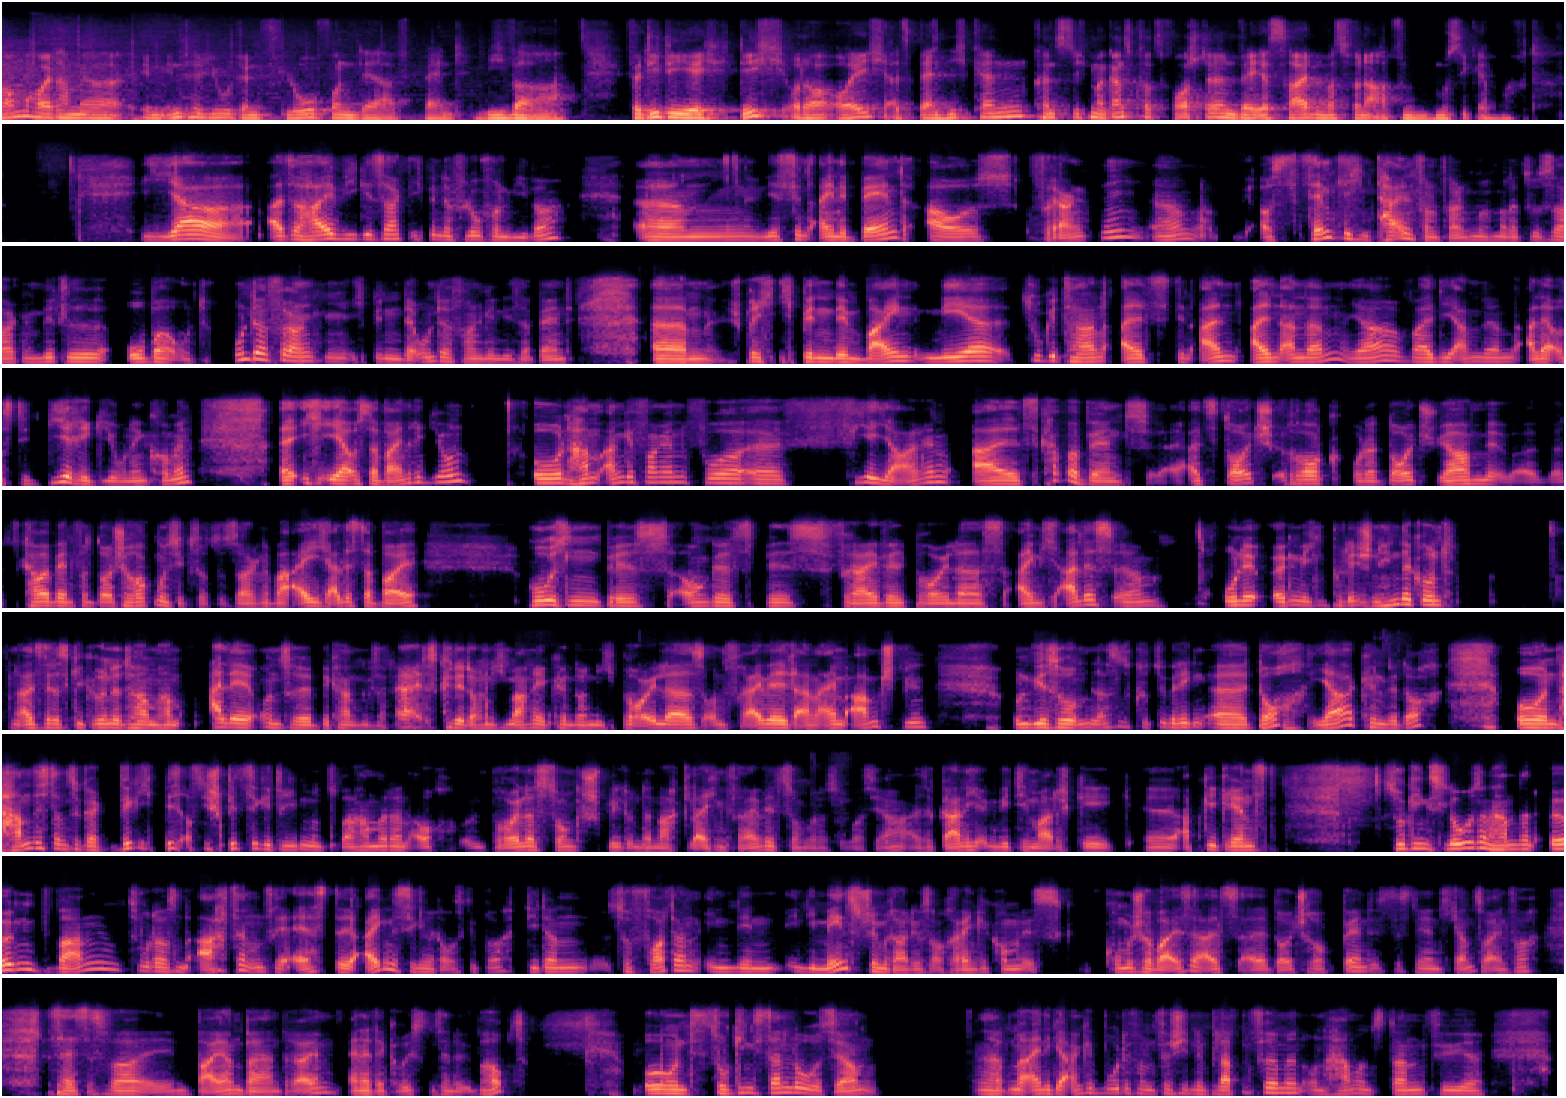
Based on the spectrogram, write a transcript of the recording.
willkommen. Heute haben wir im Interview den Flo von der Band Viva. Für die, die dich oder euch als Band nicht kennen, könntest du dich mal ganz kurz vorstellen, wer ihr seid und was für eine Art von Musik ihr macht? Ja, also hi, wie gesagt, ich bin der Flo von Viva. Ähm, wir sind eine Band aus Franken, ja, aus sämtlichen Teilen von Franken, muss man dazu sagen, Mittel-, Ober- und Unterfranken. Ich bin der Unterfranke in dieser Band. Ähm, sprich, ich bin dem Wein mehr zugetan als den allen, allen anderen, ja, weil die anderen alle aus den Bierregionen kommen. Äh, ich eher aus der Weinregion und haben angefangen vor äh, vier Jahren als Coverband, als Deutsch-Rock oder Deutsch, ja, als Coverband von deutscher Rockmusik sozusagen. Da war eigentlich alles dabei. Hosen bis Onkels bis Freiwild, Broilers, eigentlich alles, ähm, ohne irgendwelchen politischen Hintergrund. Und als wir das gegründet haben, haben alle unsere Bekannten gesagt, ah, das könnt ihr doch nicht machen, ihr könnt doch nicht Broilers und Freiwild an einem Abend spielen. Und wir so, lass uns kurz überlegen, äh, doch, ja, können wir doch. Und haben das dann sogar wirklich bis auf die Spitze getrieben. Und zwar haben wir dann auch einen Broilers-Song gespielt und danach gleich einen Freiwild-Song oder sowas, ja. Also gar nicht irgendwie thematisch äh, abgegrenzt. So ging es los und haben dann irgendwann 2018 unsere erste eigene Single rausgebracht, die dann sofort dann in, den, in die Mainstream-Radios auch reingekommen ist komischerweise als äh, deutsche Rockband ist das ja nicht ganz so einfach. Das heißt, es war in Bayern, Bayern 3, einer der größten Sender überhaupt. Und so ging es dann los, ja. Dann hatten wir einige Angebote von verschiedenen Plattenfirmen und haben uns dann für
